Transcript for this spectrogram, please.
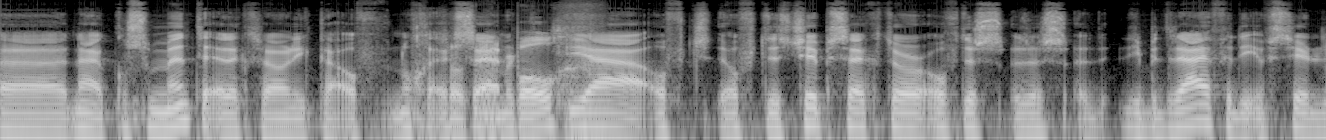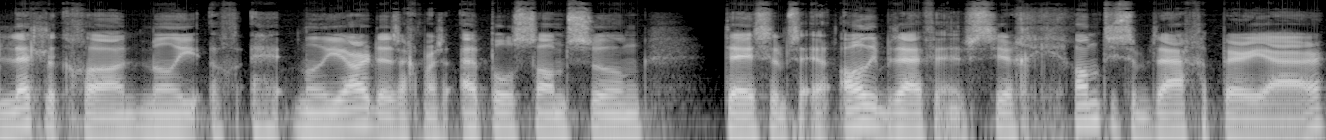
uh, nou ja, consumentenelektronica of nog extremer, Apple. Ja, of, of de chipsector of dus, dus die bedrijven die investeren letterlijk gewoon miljarden, zeg maar Apple, Samsung, TSMC, al die bedrijven investeren gigantische bedragen per jaar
